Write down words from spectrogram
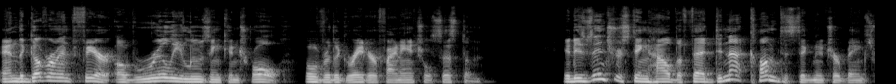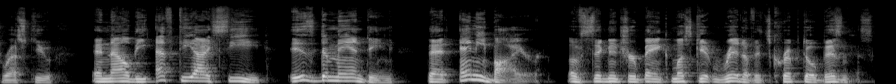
and the government fear of really losing control over the greater financial system. It is interesting how the Fed did not come to Signature Bank's rescue, and now the FDIC is demanding that any buyer of Signature Bank must get rid of its crypto business.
